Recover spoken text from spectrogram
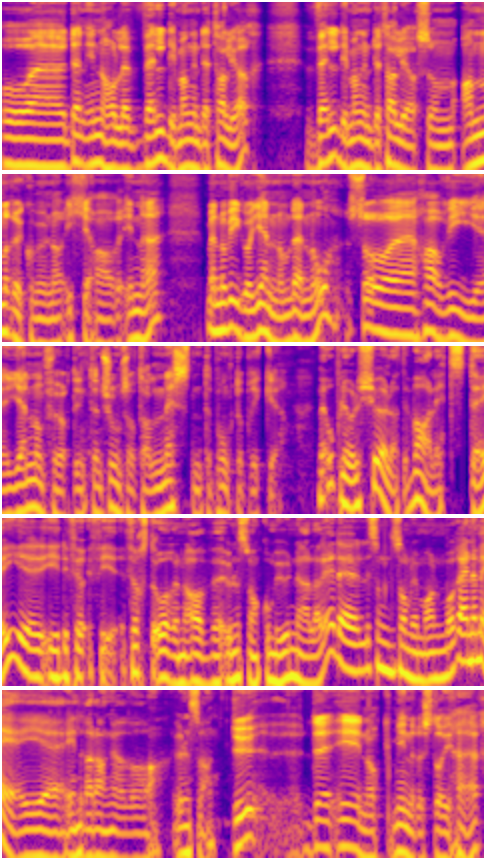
Og eh, den inneholder veldig mange detaljer. Veldig mange detaljer som andre kommuner ikke har inne. Men når vi går gjennom den nå, så eh, har vi gjennomført intensjonsavtalen nesten til punkt og prikke. Men opplever du sjøl at det var litt støy i de første årene av Ullensvang kommune, eller er det liksom sånn man må regne med i eh, Indre Hardanger og Ullensvang? Du, det er nok mindre støy her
